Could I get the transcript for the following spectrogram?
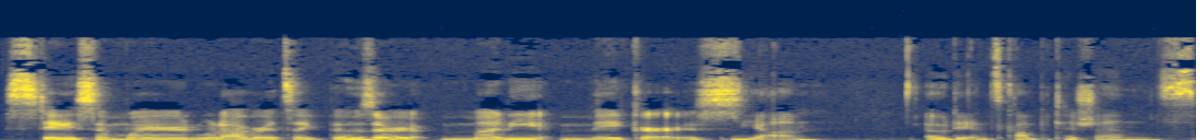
stay somewhere and whatever it's like those are money makers Yeah. Oh, dance competitions.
